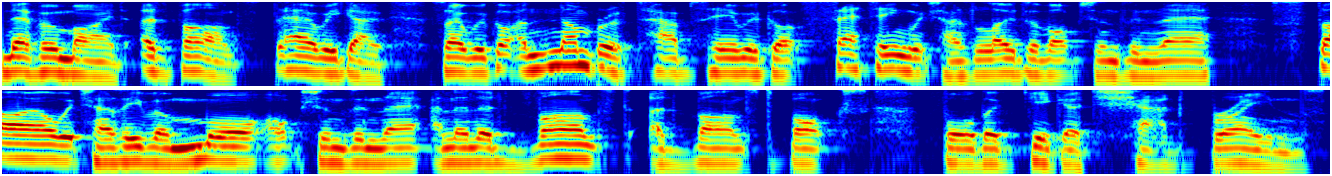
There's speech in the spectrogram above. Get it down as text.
never mind. Advanced, there we go. So we've got a number of tabs here. We've got setting, which has loads of options in there, style, which has even more options in there, and an advanced, advanced box for the Giga Chad brains.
